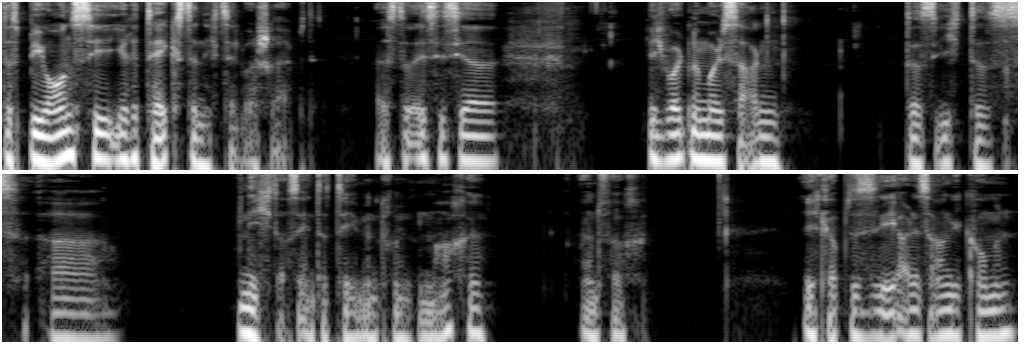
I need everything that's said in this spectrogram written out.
dass Beyoncé ihre Texte nicht selber schreibt. Weißt du, es ist ja, ich wollte nur mal sagen, dass ich das äh, nicht aus Entertainment-Gründen mache. Einfach. Ich glaube, das ist eh alles angekommen.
